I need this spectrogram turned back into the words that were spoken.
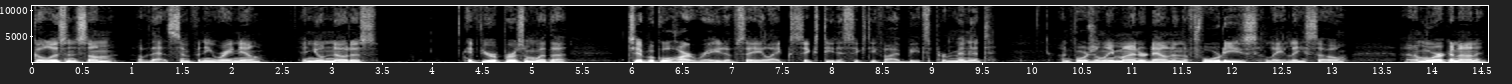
go listen to some of that symphony right now, and you'll notice if you're a person with a typical heart rate of say like 60 to 65 beats per minute. Unfortunately, mine are down in the 40s lately, so I'm working on it.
